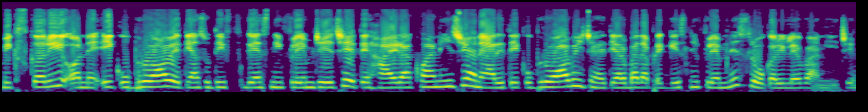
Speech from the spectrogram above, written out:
મિક્સ કરી અને એક ઉભરો આવે ત્યાં સુધી ગેસની ફ્લેમ જે છે તે હાઈ રાખવાની છે અને આ રીતે એક ઉભરો આવી જાય ત્યારબાદ આપણે ગેસની ફ્લેમને સ્લો કરી લેવાની છે.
